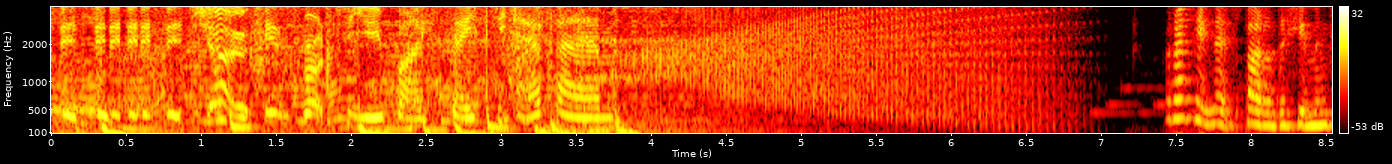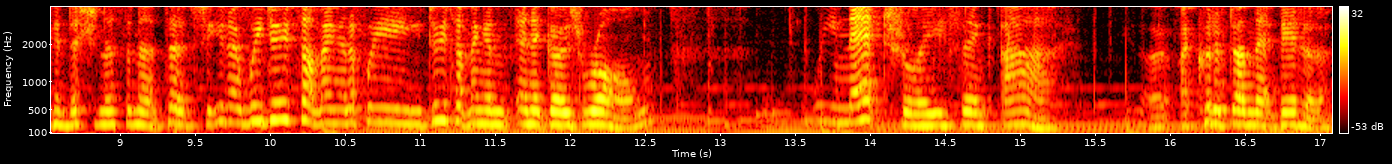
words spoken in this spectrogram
this, this, show is brought to you by Safety FM. But I think that's part of the human condition, isn't it? That, you know, we do something and if we do something and, and it goes wrong, we naturally think, ah, you know, I could have done that better.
